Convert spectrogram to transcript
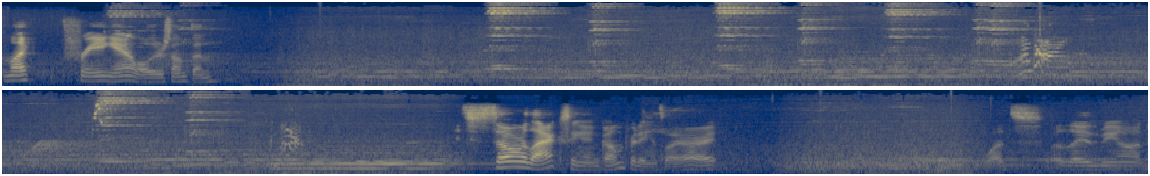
I'm like freeing animals or something. So relaxing and comforting. It's like, alright. What's what lays beyond?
